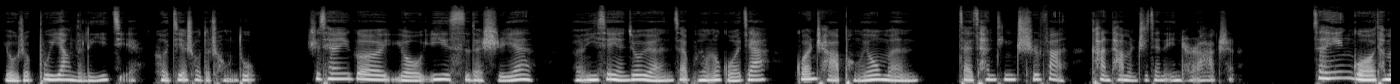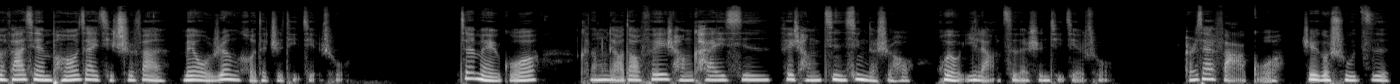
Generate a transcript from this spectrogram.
有着不一样的理解和接受的程度。之前一个有意思的实验，嗯，一些研究员在不同的国家观察朋友们在餐厅吃饭，看他们之间的 interaction。在英国，他们发现朋友在一起吃饭没有任何的肢体接触；在美国，可能聊到非常开心、非常尽兴的时候，会有一两次的身体接触；而在法国，这个数字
